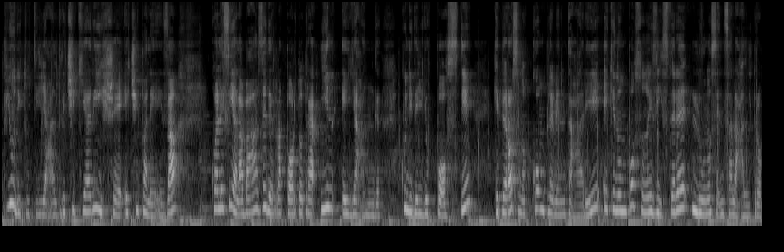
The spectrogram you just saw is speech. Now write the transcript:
più di tutti gli altri ci chiarisce e ci palesa quale sia la base del rapporto tra yin e yang, quindi degli opposti che però sono complementari e che non possono esistere l'uno senza l'altro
